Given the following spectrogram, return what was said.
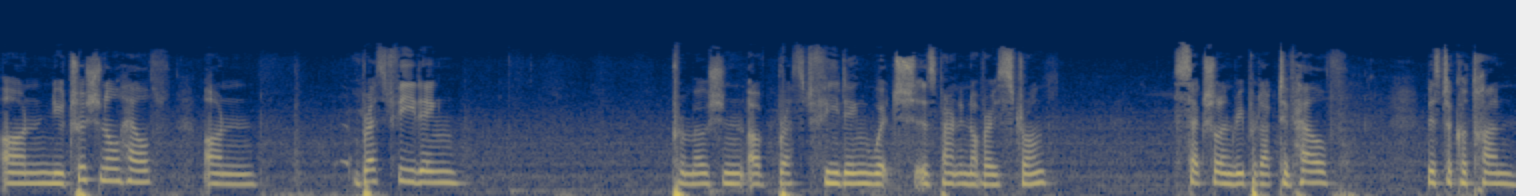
on nutritional health, on breastfeeding, promotion of breastfeeding, which is apparently not very strong, sexual and reproductive health. Mr. Kotrane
